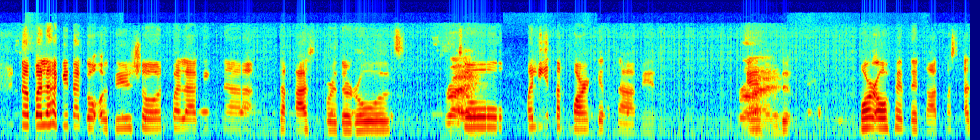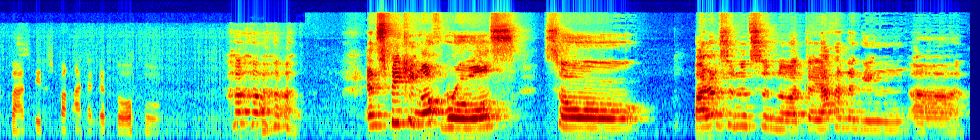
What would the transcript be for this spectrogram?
na palagi nag-audition, palaging na na-cast for the roles. Right. So, maliit ang market namin. right. And more often than not, mas advantage pa nga na ganito ako. And speaking of roles, so parang sunod-sunod, kaya ka naging ah,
